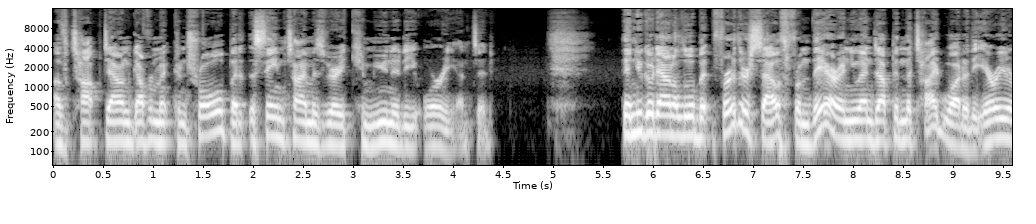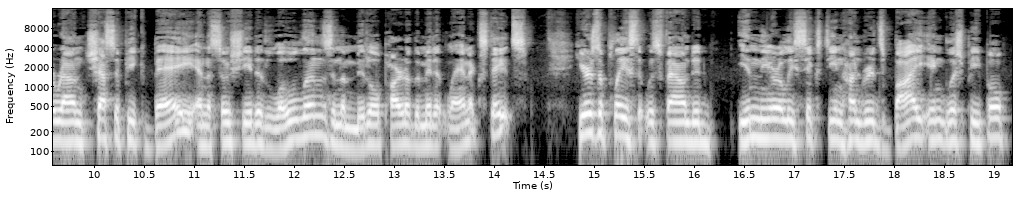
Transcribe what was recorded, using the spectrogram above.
of top-down government control, but at the same time is very community oriented. Then you go down a little bit further south from there, and you end up in the Tidewater, the area around Chesapeake Bay and associated lowlands in the middle part of the mid Atlantic states. Here's a place that was founded in the early 1600s by English people,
